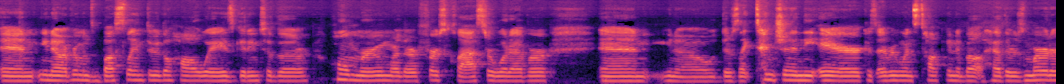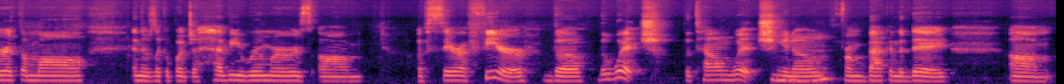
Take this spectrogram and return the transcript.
and, you know, everyone's bustling through the hallways, getting to the homeroom or their first class or whatever. And, you know, there's like tension in the air because everyone's talking about Heather's murder at the mall. And there's like a bunch of heavy rumors um, of Sarah Fier, the the witch, the town witch, you know, from back in the day. Um,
